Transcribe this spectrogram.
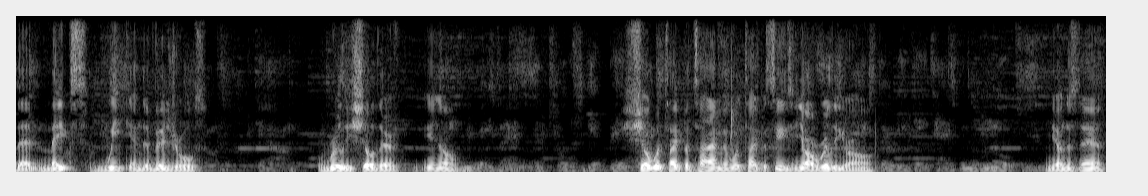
that makes weak individuals really show their, you know, show what type of time and what type of season y'all really are on. You understand?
